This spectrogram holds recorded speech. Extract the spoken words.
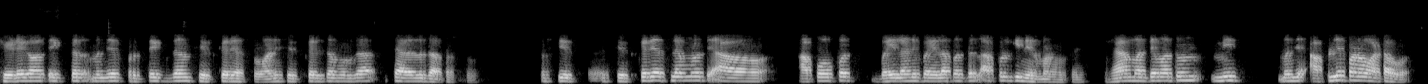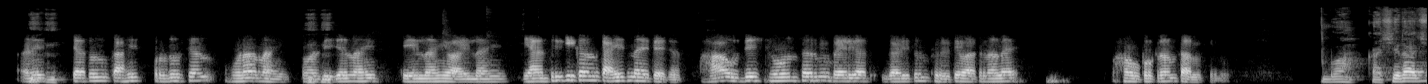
खेडेगावात एकतर म्हणजे प्रत्येक जण शेतकरी असतो आणि शेतकरीचा मुलगा शाळेला जात असतो. शेतकरी असल्यामुळे ते आपोआपच बैल आणि बैलाबद्दल आपुलकी निर्माण होते. ह्या माध्यमातून मी म्हणजे आपलेपणा वाटावं आणि त्यातून काहीच प्रदूषण होणार नाही किंवा डिझेल नाही तेल नाही ऑइल नाही यांत्रिकीकरण काहीच नाही त्याच्यात. हा उद्देश ठेवून सर मी बैलगाडीतून फिरते वाचनालय हा उपक्रम चालू केलो. वा काशीराज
